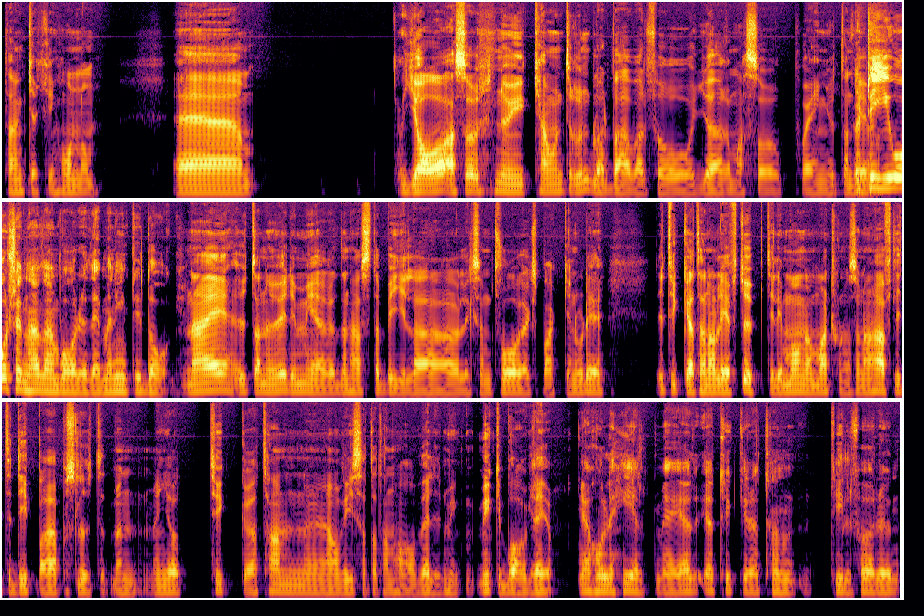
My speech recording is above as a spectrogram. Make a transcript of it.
Tankar kring honom. Eh, Ja, alltså nu är kanske inte Rundblad värvad för att göra massor poäng. Utan för tio år sedan hade han varit det, men inte idag. Nej, utan nu är det mer den här stabila liksom, tvåvägsbacken och det, det tycker jag att han har levt upp till i många av matcherna. Så han har haft lite dippar här på slutet, men, men jag tycker att han eh, har visat att han har väldigt mycket, mycket bra grejer. Jag håller helt med. Jag, jag tycker att han tillför en,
